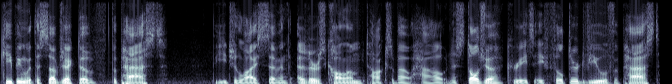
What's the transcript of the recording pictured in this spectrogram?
Keeping with the subject of the past, The July 7th editor's column talks about how nostalgia creates a filtered view of the past,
